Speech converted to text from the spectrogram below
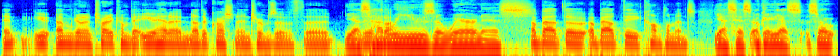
And you, I'm going to try to come back. You had another question in terms of the Yes. the How do we use awareness? about the about the compliments? Yes. Yes. Okay. Yes. So,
